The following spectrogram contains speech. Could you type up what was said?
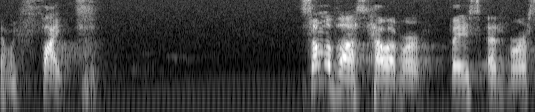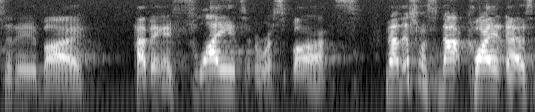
and we fight. Some of us, however, face adversity by having a flight response. Now, this one's not quite as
